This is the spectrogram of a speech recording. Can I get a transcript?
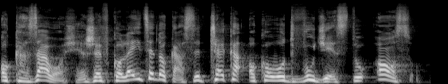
okazało się, że w kolejce do kasy czeka około 20 osób.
